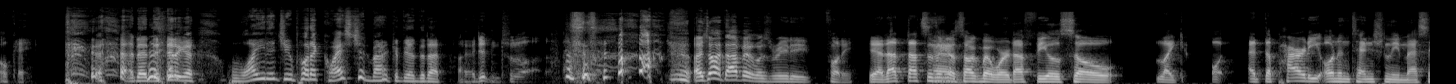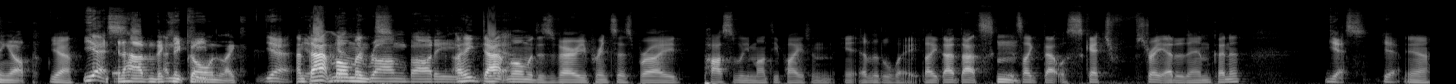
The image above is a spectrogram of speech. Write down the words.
Okay. and then they go, why did you put a question mark at the end of that? I didn't. I thought that bit was really funny. Yeah, that that's the thing I was Um, talking about, where that feels so like uh, at the party unintentionally messing up Yeah. Yeah. Yes. and having to And they keep keep- going. Like, yeah. And yeah, that getting the moment- wrong body. I think that yeah. moment is very Princess Bride, possibly Monty Python in a little way. Like that. That's Hmm. it's like that was sketch straight out of them, kind of. Yes. Yeah. Yeah.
